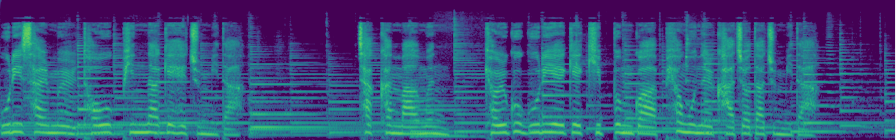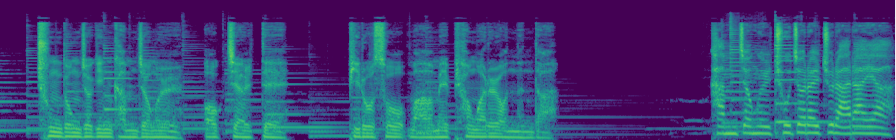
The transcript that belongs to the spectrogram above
우리 삶을 더욱 빛나게 해줍니다. 착한 마음은 결국 우리에게 기쁨과 평온을 가져다 줍니다. 충동적인 감정을 억제할 때 비로소 마음의 평화를 얻는다. 감정을 조절할 줄 알아야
